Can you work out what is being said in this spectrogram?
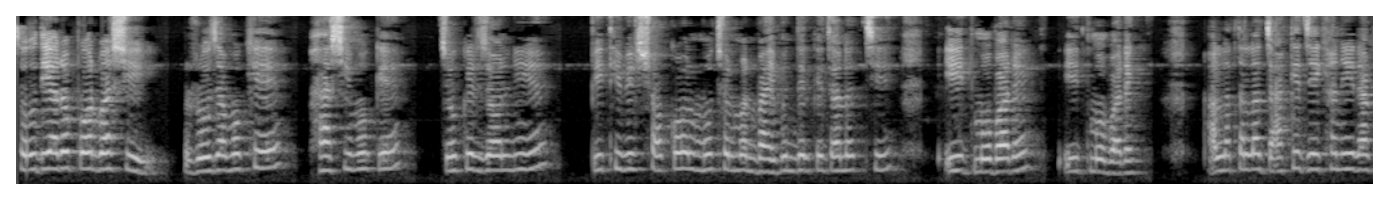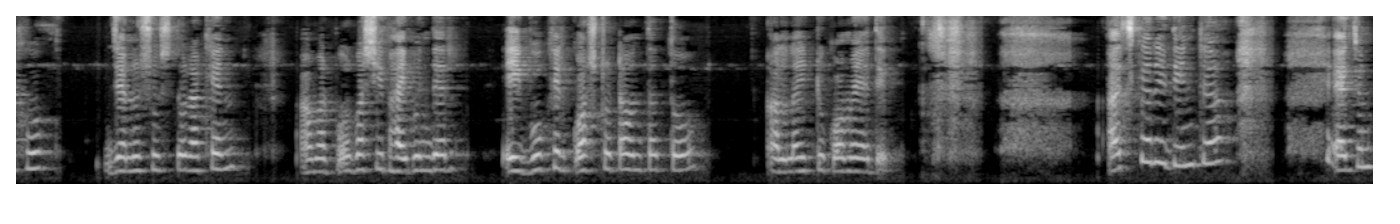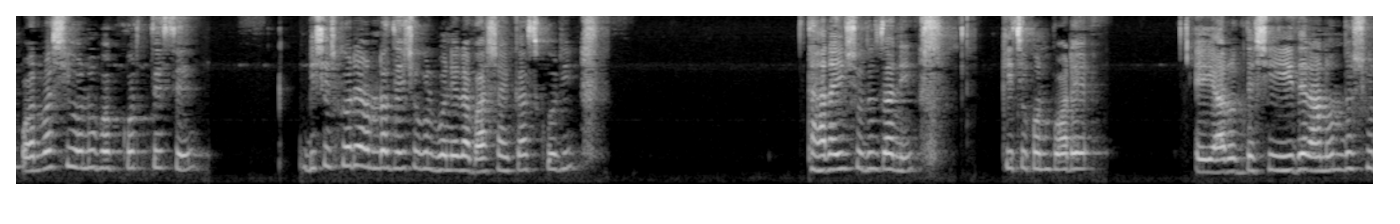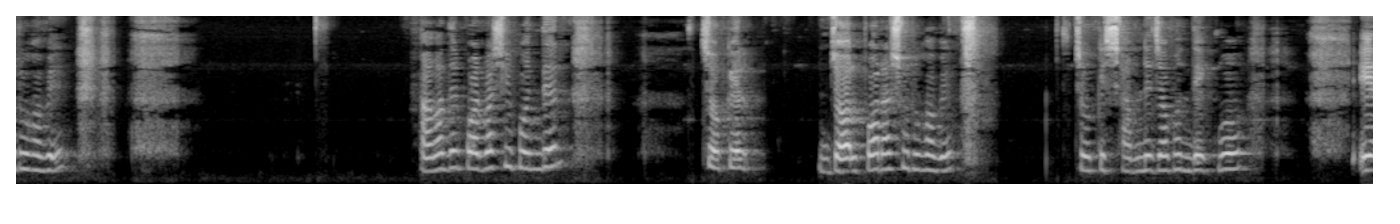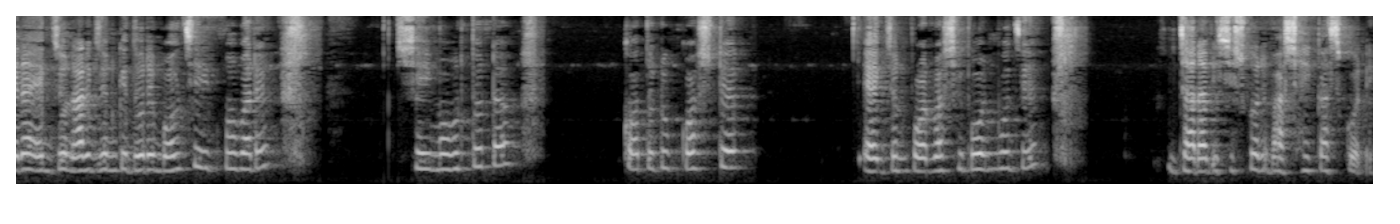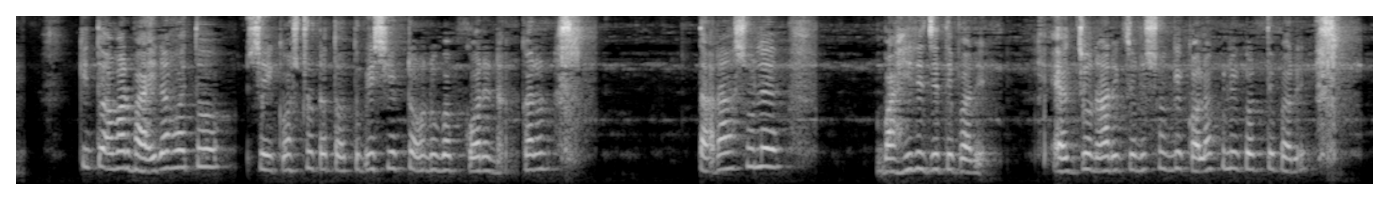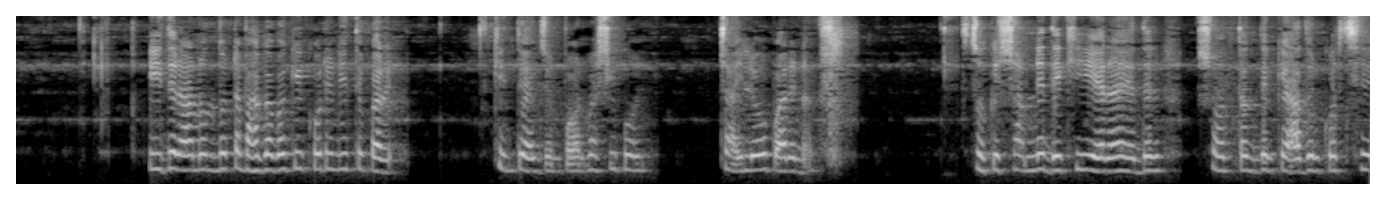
Saudi আরব প্রবাসী রোজা মুখে, হাসি মুখে, চোখের জল নিয়ে পৃথিবীর সকল মুসলমান ভাই বোনদেরকে জানাচ্ছি, ঈদ মোবারক ঈদ মোবারক। আল্লাহ তাল্লাহ যাকে যেখানেই রাখুক, যেন সুস্থ রাখেন। আমার প্রবাসী ভাই বোনদের এই বুকের কষ্টটা অন্তত আল্লাহ একটু কমায় দেখ আজকের এই দিনটা একজন প্রবাসী অনুভব করতেছে। বিশেষ করে আমরা যে সকল বোনেরা বাসায় কাজ করি, তারাই শুধু জানি কিছুক্ষণ পরে এই আরব দেশে ঈদের আনন্দ শুরু হবে। আমাদের প্রবাসী বোনদের চোখের জল পড়া শুরু হবে। চোখের সামনে যখন দেখব এরা একজন আরেকজনকে ধরে বলছে ঈদ মোবারক, সেই মুহূর্তটা কতটুক কষ্টের? একজন প্রবাসী বোন বুঝে, যারা বিশেষ করে বাসায় কাজ করে। কিন্তু আমার ভাইরা হয়তো সেই কষ্টটা তত বেশি একটা অনুভব করে না। কারণ তারা আসলে বাহিরে যেতে পারে, একজন আরেকজনের সঙ্গে কলাকুলি করতে পারে, ঈদের আনন্দটা ভাগাভাগি করে নিতে পারে। কিন্তু একজন প্রবাসী বোন চাইলেও পারে না। চোখের সামনে দেখি এরা এদের সন্তানদেরকে আদর করছে,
